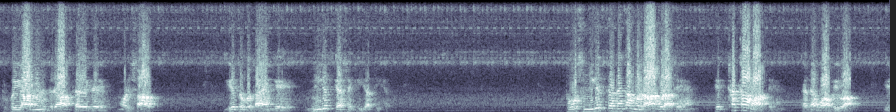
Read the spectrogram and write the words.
तो कोई आदमी से दरियाफ्त करे कि मौली साहब, ये तो बताएँ कि नीयत कैसे की जाती है। तो उस नीयत करने का मज़ाक उड़ाते हैं, एक ठट्ठा मारते हैं, कहते हैं, वाह भी वाह, ये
